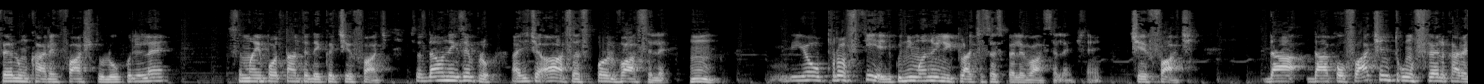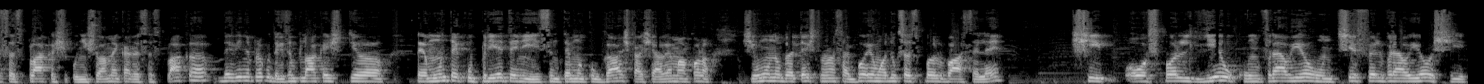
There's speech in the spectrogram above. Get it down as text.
felul în care faci tu lucrurile sunt mai importante decât ce faci. Să-ți dau un exemplu. Ai zice, a, să spăl vasele. Hmm e o prostie, cu nimănui nu-i place să spele vasele, știi? ce faci. Dar dacă o faci într-un fel care să-ți placă și cu niște oameni care să-ți placă, devine plăcut. De exemplu, dacă ești uh, pe munte cu prietenii, suntem cu gașca și avem acolo și unul gătește un asta, băi, eu mă duc să spăl vasele și o spăl eu cum vreau eu, în ce fel vreau eu și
